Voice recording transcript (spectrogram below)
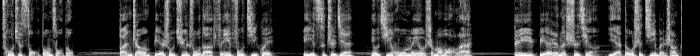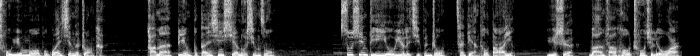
出去走动走动。反正别墅区住的非富即贵，彼此之间又几乎没有什么往来，对于别人的事情也都是基本上处于漠不关心的状态。他们并不担心泄露行踪。苏辛迪犹豫了几分钟，才点头答应。于是晚饭后出去遛弯，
